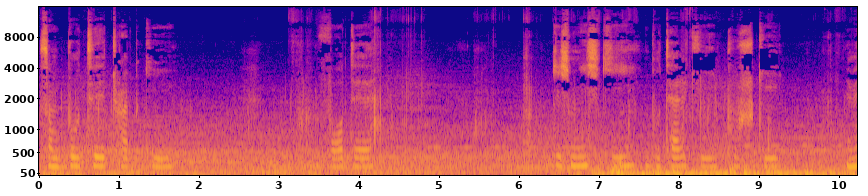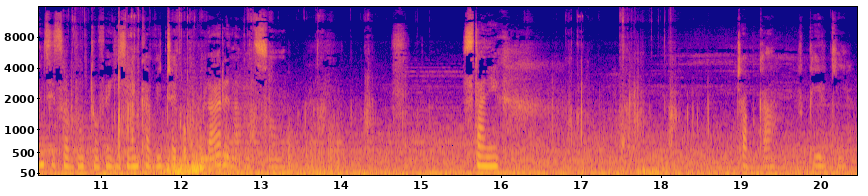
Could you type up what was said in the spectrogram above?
Są buty, czapki, wody, jakieś miśki, butelki, puszki. Najwięcej są butów, jakichś rękawiczek, okulary nawet są. Stanik. Czapka, szpilki.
